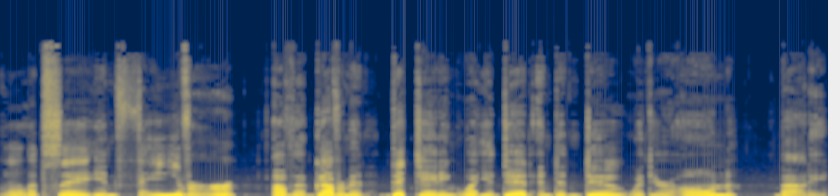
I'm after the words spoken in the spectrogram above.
well, let's say, in favor of the government dictating what you did and didn't do with your own body.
